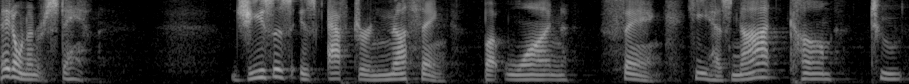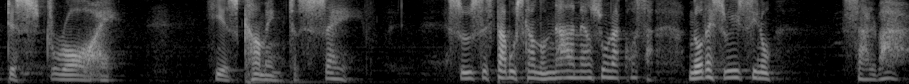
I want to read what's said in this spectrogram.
They don't understand. Jesus is after nothing but one thing. He has not come to destroy, He is coming to save. Jesús está buscando nada menos una cosa, no destruir, sino salvar.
